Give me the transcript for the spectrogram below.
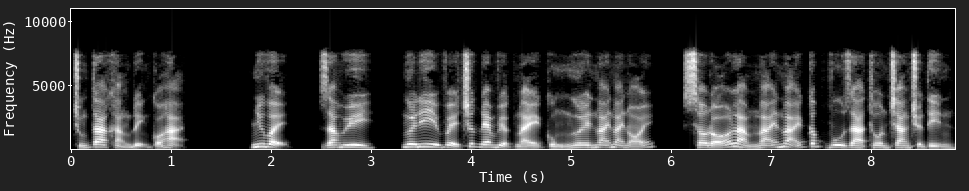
chúng ta khẳng định có hại. Như vậy, Gia Huy, ngươi đi về trước đem việc này cùng ngươi nãi nãi nói, sau đó làm nãi nãi cấp vu gia thôn trang truyền tin,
